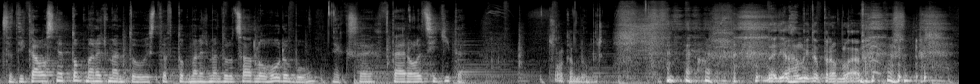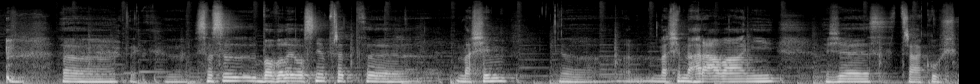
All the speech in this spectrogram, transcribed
co se týká vlastně top managementu, vy jste v top managementu docela dlouhou dobu. Jak se v té roli cítíte? Celkem dobře. Nedělá mi to problém. Uh, tak uh, jsme se bavili vlastně před uh, naším, naším nahrávání, že třeba jako už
